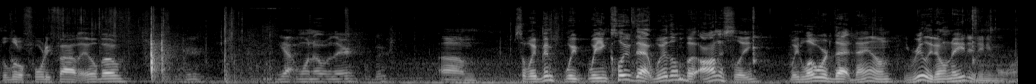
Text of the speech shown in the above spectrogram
the little 45 elbow. Here. You got one over there. Um, so we've been we, we include that with them, but honestly, we lowered that down. You really don't need it anymore.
